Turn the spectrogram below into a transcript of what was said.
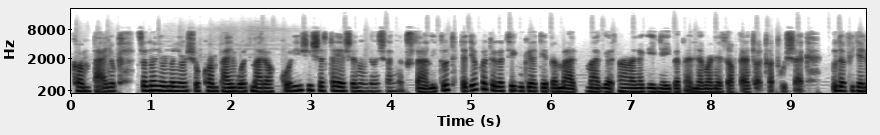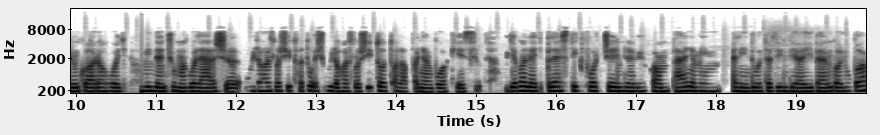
kampányok. Szóval nagyon-nagyon sok kampány volt már akkor is, és ez teljesen újdonságnak számított. Tehát gyakorlatilag a cégünk életében már, már a legényeiben benne van ez a fenntarthatóság. Odafigyelünk arra, hogy minden csomagolás újrahasznosítható és újrahasznosított alapanyagból készül. Ugye van egy Plastic for Change nevű kampány, ami elindult az indiai Bengaluba,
